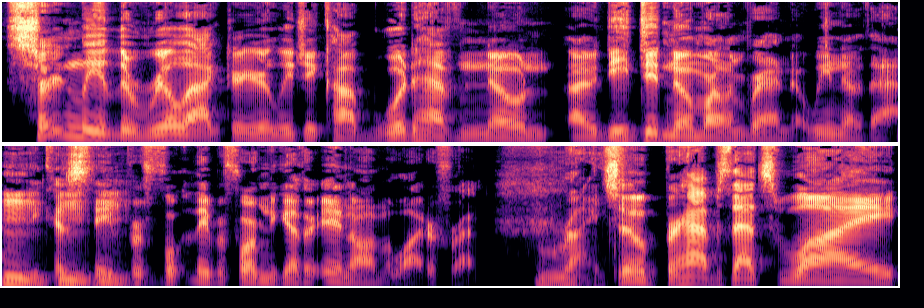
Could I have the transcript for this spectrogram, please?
certainly the real actor here, Lee J. Cobb, would have known. Uh, he did know Marlon Brando. We know that mm, because mm, they mm. Perfor- they performed together in On the Waterfront. Right. So perhaps that's why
